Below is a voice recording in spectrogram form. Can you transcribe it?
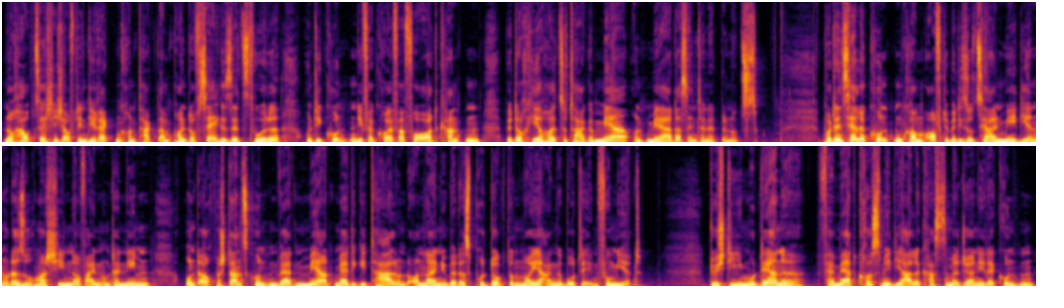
noch hauptsächlich auf den direkten Kontakt am Point of Sale gesetzt wurde und die Kunden die Verkäufer vor Ort kannten, wird auch hier heutzutage mehr und mehr das Internet benutzt. Potenzielle Kunden kommen oft über die sozialen Medien oder Suchmaschinen auf ein Unternehmen und auch Bestandskunden werden mehr und mehr digital und online über das Produkt und neue Angebote informiert. Durch die moderne, vermehrt crossmediale Customer Journey der Kunden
